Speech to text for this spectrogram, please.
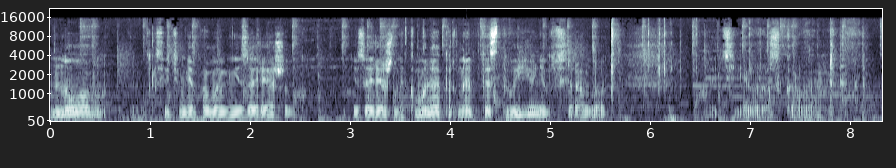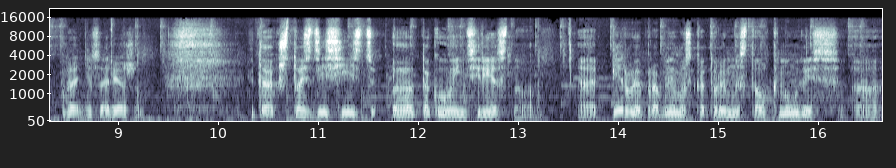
Но, кстати, у меня, по-моему, не заряжен. Не заряжен аккумулятор, но это тестовый юнит все равно. Давайте я его раскрою. Да, не заряжен. Итак, что здесь есть э, такого интересного? Э, первая проблема, с которой мы столкнулись, э,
